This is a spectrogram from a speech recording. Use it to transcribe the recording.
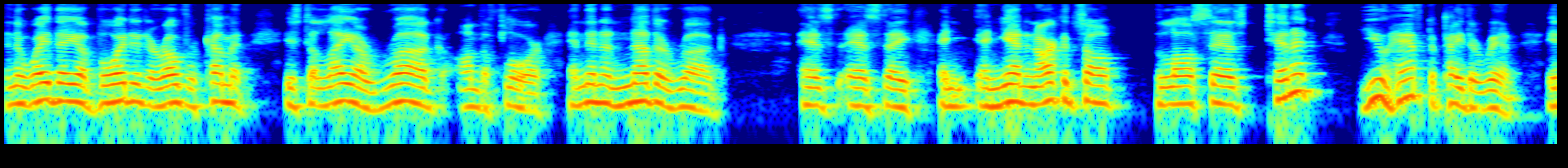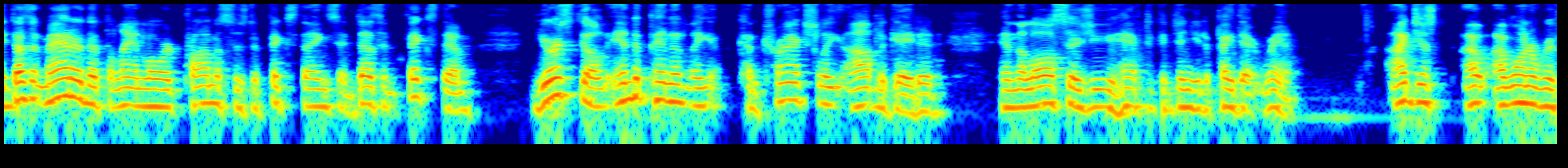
And the way they avoid it or overcome it is to lay a rug on the floor and then another rug as as they and and yet in Arkansas the law says tenant you have to pay the rent. It doesn't matter that the landlord promises to fix things and doesn't fix them. You're still independently contractually obligated and the law says you have to continue to pay that rent. I just I, I want to ref,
